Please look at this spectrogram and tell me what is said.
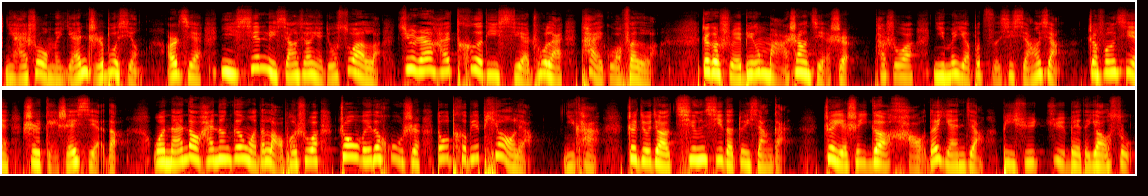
你还说我们颜值不行？而且你心里想想也就算了，居然还特地写出来，太过分了。”这个水兵马上解释，他说：“你们也不仔细想想，这封信是给谁写的？我难道还能跟我的老婆说，周围的护士都特别漂亮？你看，这就叫清晰的对象感，这也是一个好的演讲必须具备的要素。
